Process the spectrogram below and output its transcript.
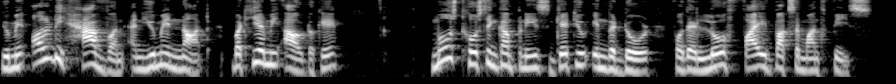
You may already have one and you may not, but hear me out, okay? Most hosting companies get you in the door for their low 5 bucks a month fees,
